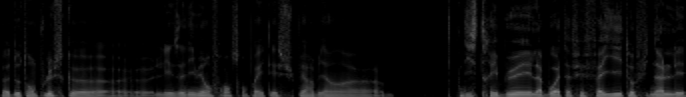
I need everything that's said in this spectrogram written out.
euh, d'autant plus que euh, les animés en France n'ont pas été super bien distribués, la boîte a fait faillite, au final les,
